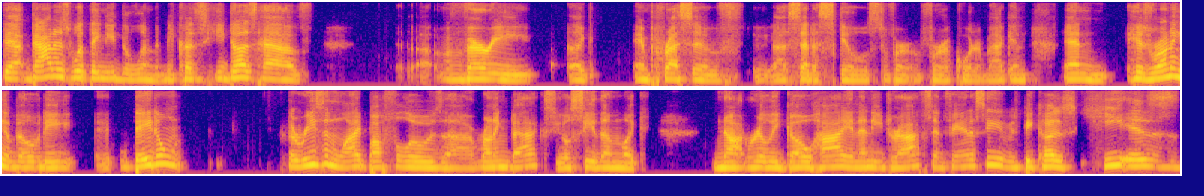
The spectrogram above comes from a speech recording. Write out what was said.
that that is what they need to limit because he does have a very like impressive uh, set of skills for for a quarterback and and his running ability they don't the reason why Buffalo's uh, running backs you'll see them like not really go high in any drafts in fantasy is because he is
